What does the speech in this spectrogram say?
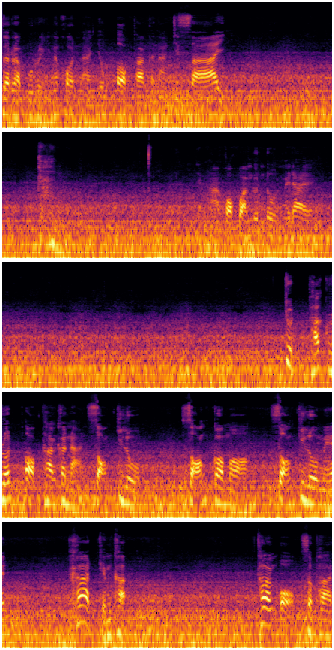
สระบุรีนครนายกออกทางขนานชิดซ้ายยังหาข้อความโดนๆไม่ได้ จุดพักรถออกทางขนาน 2 กิโล 2 กม 2 กิโลเมตร คาดเข็มขัด ทางออกสะพาน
